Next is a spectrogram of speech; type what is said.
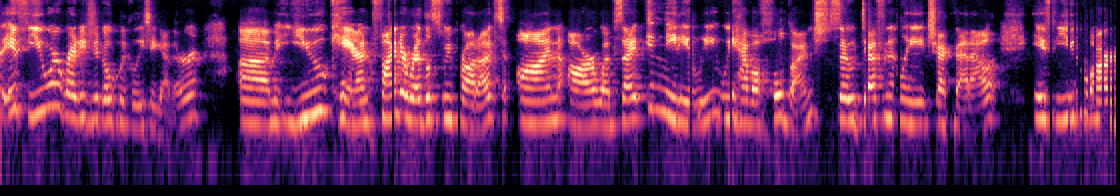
if you are ready to go quickly together, um, you can find a Red List Suite product on our website immediately. We have a whole bunch, so definitely check that out. If you are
